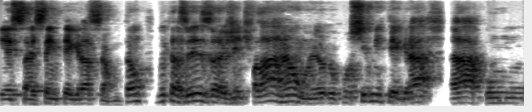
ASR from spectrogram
essa, essa integração. Então, muitas vezes a gente fala, ah, não, eu, eu consigo integrar ah, com,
